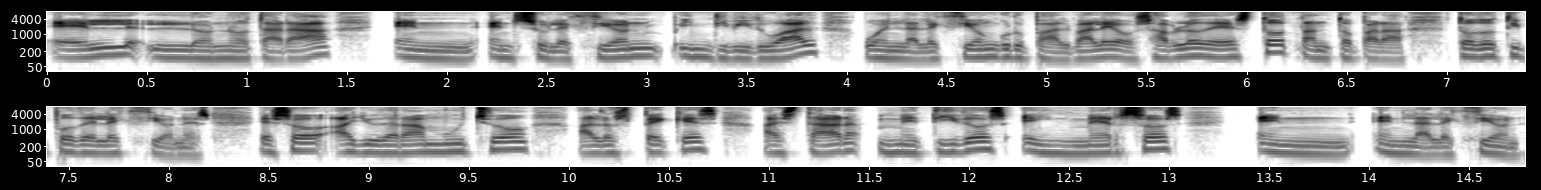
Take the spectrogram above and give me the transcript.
él lo notará en, en su lección individual o en la lección grupal, ¿vale? Os hablo de esto tanto para todo tipo de lecciones. Eso ayudará mucho a los peques a estar metidos e inmersos en, en la lección.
